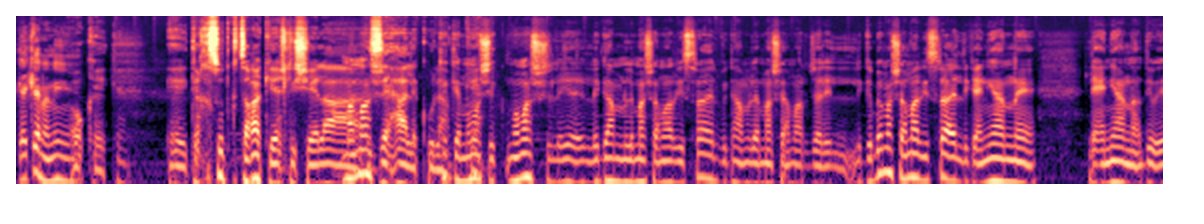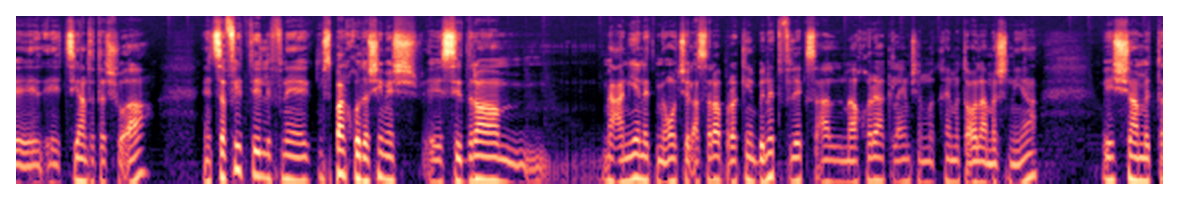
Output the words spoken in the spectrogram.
כן, כן, אני... אוקיי. כן. אה, התייחסות קצרה, כי יש לי שאלה ממש, זהה לכולם. כן, כן, ממש, כן. ממש גם למה שאמר ישראל וגם למה שאמר ג'ליל. לגבי מה שאמר ישראל, לעניין, אה, לעניין אה, ציינת את השואה. צפיתי לפני מספר חודשים, יש סדרה מעניינת מאוד של עשרה פרקים בנטפליקס על מאחורי הקלעים של מלחמת העולם השנייה. ויש שם את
